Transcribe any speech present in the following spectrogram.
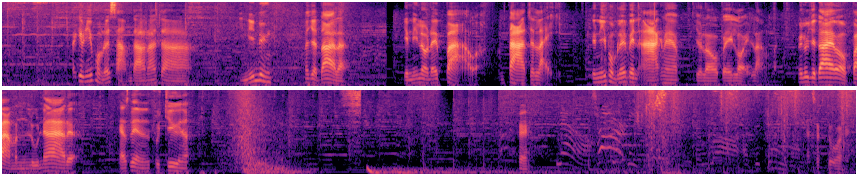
96 ถ้าเกมนี้ผมได้ 3 ดาวน่าจะอีกนิดนึง น่าจะได้ละเกมนี้เราได้เปล่าน้ำตาจะไหลเกมนี้ผมเล่นเป็นอาร์คนะครับ เดี๋ยวเราไปลอยหลังมันไม่รู้จะได้เปล่าป่ามันลูน่าด้วยแคสเป็นฟูจิเนาะโอเคสักตัวนึ่ง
